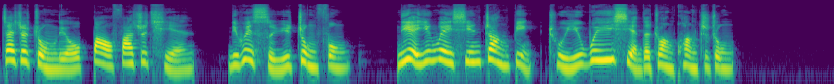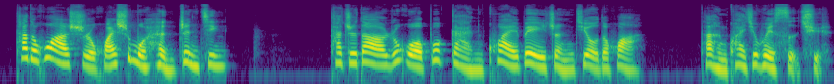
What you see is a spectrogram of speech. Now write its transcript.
在这肿瘤爆发之前，你会死于中风，你也因为心脏病处于危险的状况之中。”他的话使怀师母很震惊。他知道，如果不赶快被拯救的话，他很快就会死去。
